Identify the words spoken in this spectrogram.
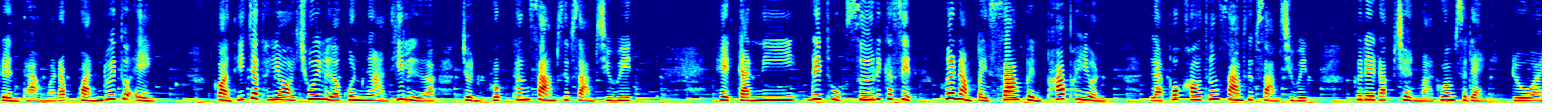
เดินทางมารับขวัญด้วยตัวเอง ก่อนที่จะทยอยช่วยเหลือคนงานที่เหลือจนครบทั้ง 33 ชีวิต เหตุการณ์นี้ได้ถูกซื้อลิขสิทธิ์ พื่อนำไปสร้างเป็นภาพยนตร์ และพวกเขาทั้ง 33 ชีวิต ก็ได้รับเชิญมาร่วมแสดงอีกด้วย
